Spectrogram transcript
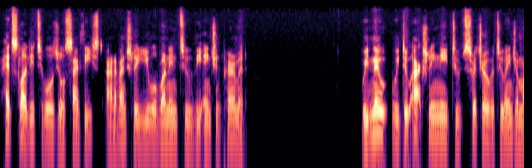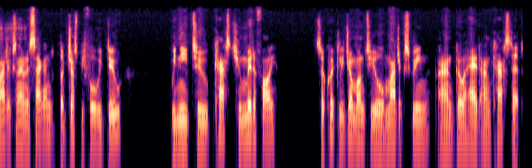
head slightly towards your southeast and eventually you will run into the ancient pyramid. We we do actually need to switch over to Ancient Magicks now in a second, but just before we do, we need to cast Humidify. So quickly jump onto your magic screen and go ahead and cast it.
